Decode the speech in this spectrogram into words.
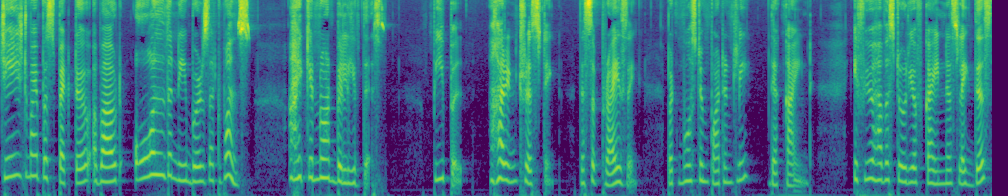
changed my perspective about all the neighbors at once. I cannot believe this. People are interesting, they're surprising, but most importantly, they're kind. If you have a story of kindness like this,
